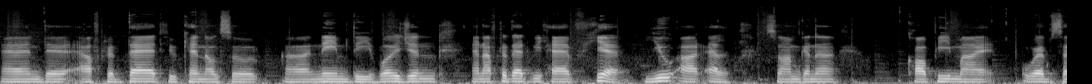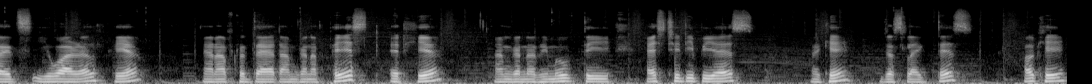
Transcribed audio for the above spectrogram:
And uh, after that you can also uh, name the version. And after that we have here URL so I'm gonna copy my website's URL here. And after that I'm gonna paste it here I'm gonna remove the HTTPS okay just like this okay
